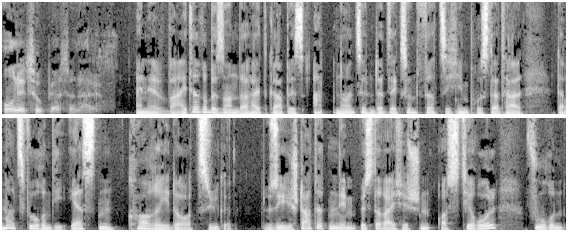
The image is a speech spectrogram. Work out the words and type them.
ohne Zugpersonal. Eine weitere Besonderheit gab es ab 1946 im Pustertal. Damals fuhren die ersten Korridorzüge. Sie starteten im österreichischen Osttirol, fuhren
